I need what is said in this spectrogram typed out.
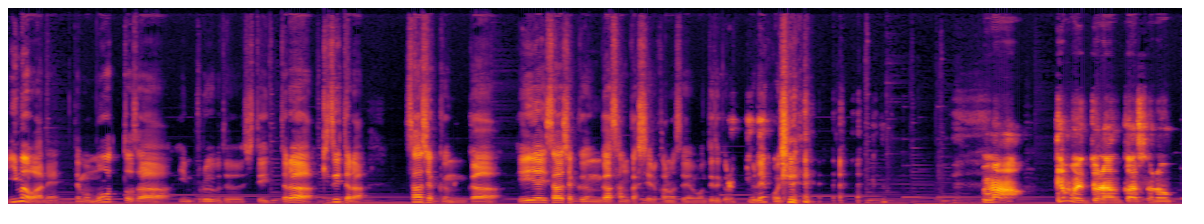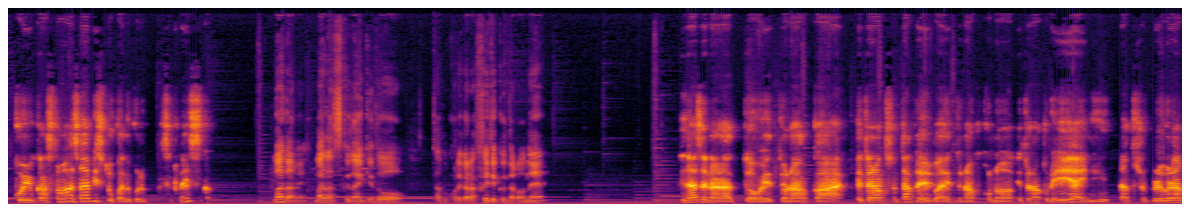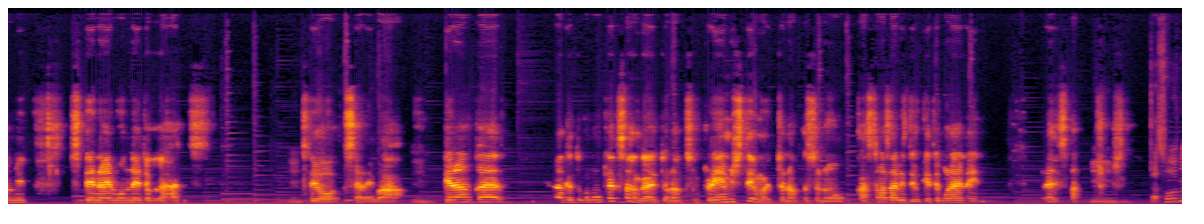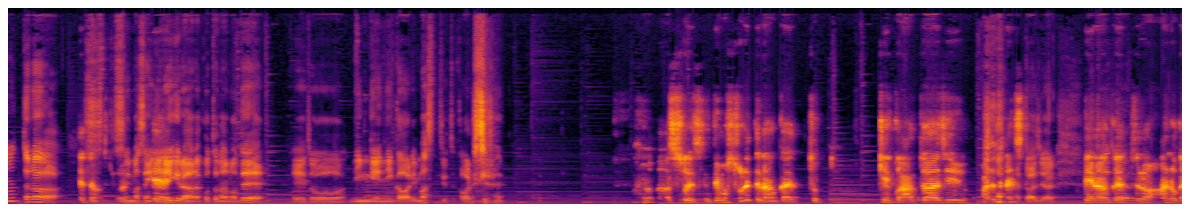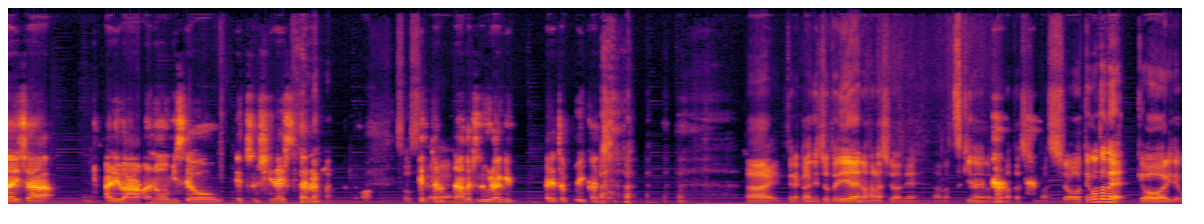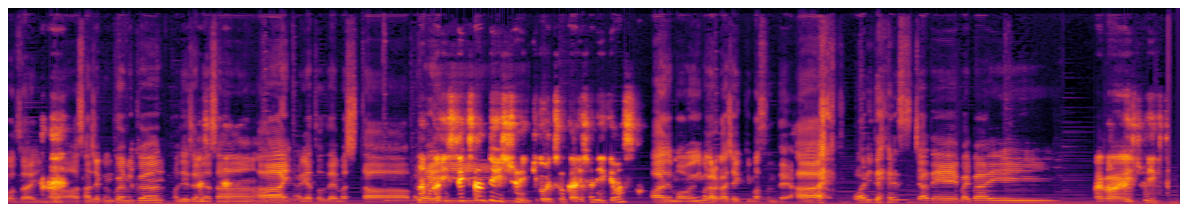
今はねでももっとさインプルーブドしていったら気づいたらサーシャ君が AI サーシャ君が参加している可能性も出てくるよね まあ、でも、えっと、なんか、その、こういうカスタマーサービスとかでこれ少ないですか？まだねまだ少ないけど多分これから増えていくんだろうねなぜならと、えっと、なんか、えっと、なんかその、例えば、えっと、なんかこの、えっと、なんかこの AI に、なんかそのプログラムしてない問題とかが発うん表されば、うん。で、なんか、なんかこのお客さんが、えっと、なんかそのクレームしても、えっと、なんかそのカスタマーサービスで受けてもらえないんじゃないですか？うん。だそうなったらえっと、すいませんイえ。ーレギュラーなことなのでえっ、と人間に変わりますって言って変わるんじゃないあそうです。ね。でもそれってなんか、ちょっと結構後味悪くないですか？で、なんかそのあの会社、うん。あるいはあのお店を、えっと、信頼してたのに、そうっすえっと、ねなんかちょっと裏切られたっぽい感じ。はい。ってな感じで、ちょっと AI の話はね、あの尽きないのでまたしましょう。ってことで、今日は終わりでございます。三者くん、小泉くん、おじいさん、皆さん、はい。ありがとうございました。バイバイなんか一石さんと一緒に教育の会社に行けますか？あ、でも今から会社行きますんで、はい。終わりです。じゃあね、バイバイ。バイバイ。一緒に行きたい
